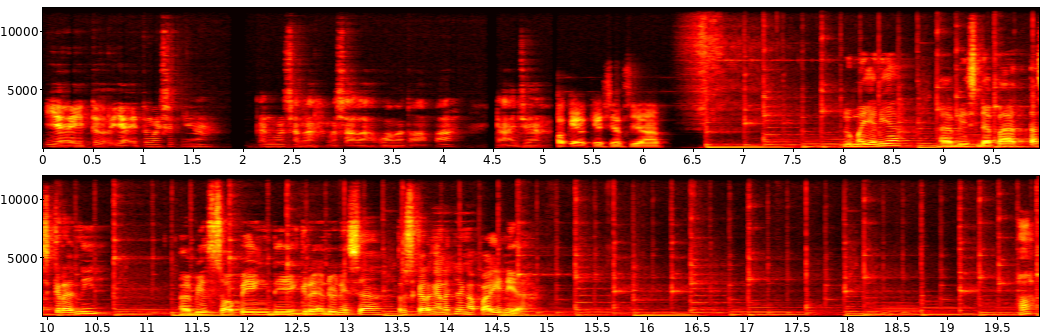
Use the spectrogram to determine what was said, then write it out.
Iya itu, ya itu maksudnya. Kan masalah masalah uang atau apa, kita aja. Oke oke, siap-siap. Lumayan ya, habis dapat tas keren nih. Habis shopping di Grand Indonesia. Terus sekarang enaknya ngapain ya? Hah?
